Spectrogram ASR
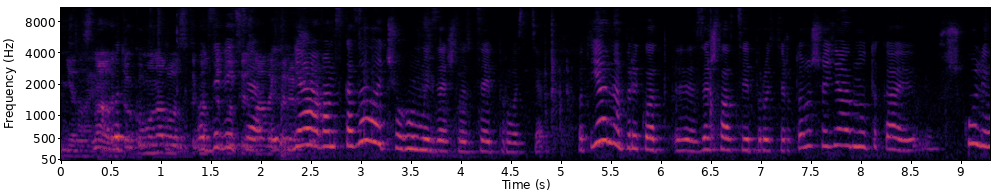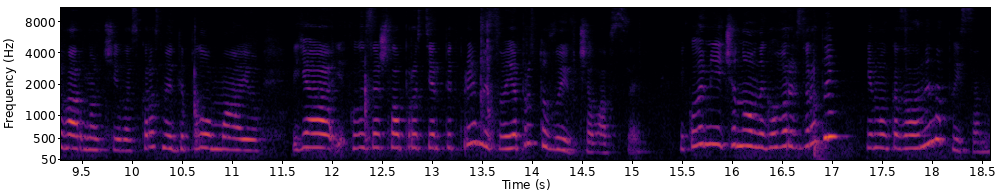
Ні, не знали, От- то кому надо це От конституцію дивіться, знали хорошо. я вам сказала, чого ми зайшли в цей простір. От я, наприклад, е, зайшла в цей простір, тому що я ну така в школі гарно вчилась, красний диплом маю. Я коли зайшла в простір підприємництва, я просто вивчила все. І коли мені чиновник говорив, зроби, я йому казала, не написано.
